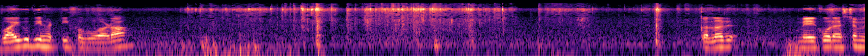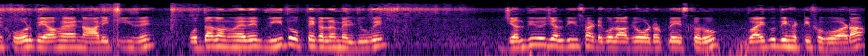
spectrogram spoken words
ਵਾਹਿਗੁਰੂ ਦੀ ਹੱਟੀ ਫਗਵਾੜਾ। ਕਲਰ ਮੇਰੇ ਕੋਲ ਇਸ ਟਾਈਮ ਇੱਕ ਹੋਰ ਪਿਆ ਹੋਇਆ, ਨਾਲ ਹੀ ਪੀਸ ਹੈ ਉਦਾਂ ਤੁਹਾਨੂੰ ਇਹਦੇ 20 ਤੋਂ ਉੱਤੇ ਕਲਰ ਮਿਲ ਜੂਗੇ। ਜਲਦੀ ਤੋਂ ਜਲਦੀ ਸਾਡੇ ਕੋਲ ਆ ਕੇ ਆਰਡਰ ਪਲੇਸ ਕਰੋ। ਵਾਹਿਗੁਰੂ ਦੀ ਹੱਟੀ ਫਗਵਾੜਾ।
